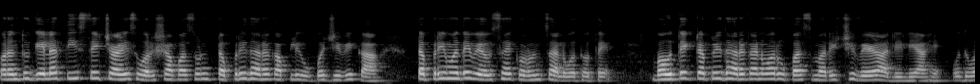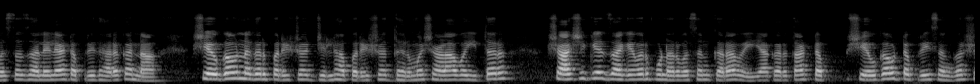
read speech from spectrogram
परंतु गेल्या तीस ते चाळीस वर्षापासून टपरीधारक आपली उपजीविका टपरीमध्ये व्यवसाय करून चालवत होते. बहुतेक टपरीधारकांवर उपासमारीची वेळ आलेली आहे. उद्ध्वस्त झालेल्या टपरीधारकांना शेवगाव नगर परिषद जिल्हा परिषद धर्मशाळा व इतर शासकीय जागेवर पुनर्वसन करावे. याकरता टप शेवगाव टपरी संघर्ष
